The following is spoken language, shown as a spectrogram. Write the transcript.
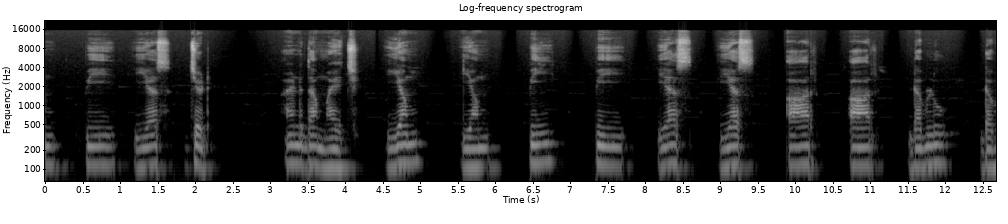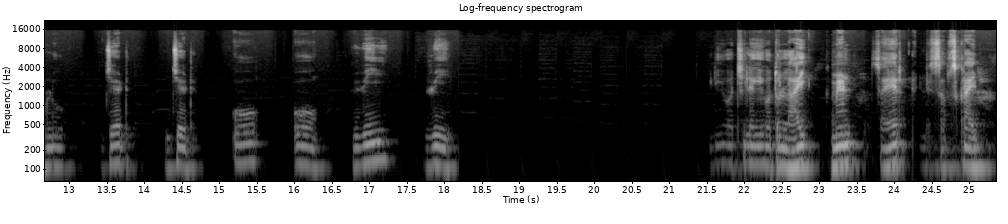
M, P, S, Z. And the match M, M, P, P, S, S, R, R, W, W, Z Z O O V V video अच्छी लगी हो तो like comment share and subscribe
